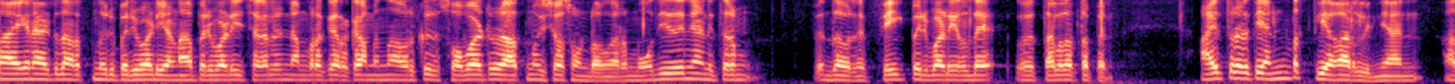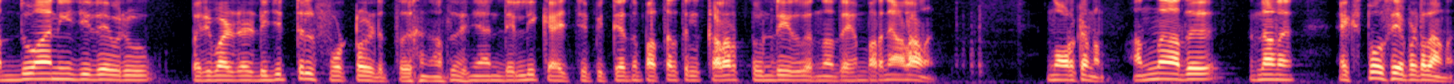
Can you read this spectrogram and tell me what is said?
നായകനായിട്ട് നടത്തുന്ന ഒരു പരിപാടിയാണ്. ആ പരിപാടി ശകലം നമ്പറൊക്കെ ഇറക്കാമെന്ന് അവർക്ക് സ്വാഭാവികമായിട്ട് ഒരു ആത്മവിശ്വാസം ഉണ്ടാകും. കാരണം മോദി തന്നെയാണ് ഇത്തരം എന്താ പറയുക ഫേക്ക് പരിപാടികളുടെ തലതൊട്ടപ്പൻ. ആയിരത്തി തൊള്ളായിരത്തി എൺപത്തി ആറിൽ ഞാൻ അദ്വാനിജിയുടെ ഒരു പരിപാടിയുടെ ഡിജിറ്റൽ ഫോട്ടോ എടുത്ത് അത് ഞാൻ ഡൽഹിക്ക് അയച്ച് പിറ്റേന്ന് പത്രത്തിൽ കളർ പ്രിന്റ് ചെയ്തു എന്ന് അദ്ദേഹം പറഞ്ഞ ആളാണ്. എന്നോർക്കണം. അന്ന് അത് എന്താണ് എക്സ്പോസ് ചെയ്യപ്പെട്ടതാണ്.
